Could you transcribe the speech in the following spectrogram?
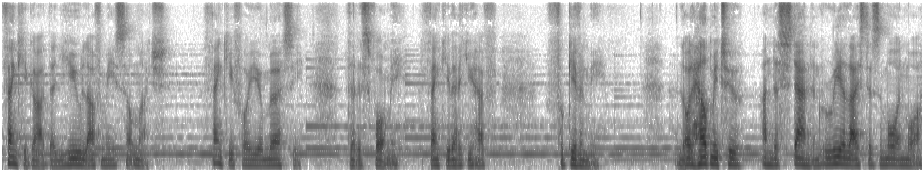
Thank you, God, that you love me so much. Thank you for your mercy that is for me. Thank you that you have forgiven me. And Lord, help me to understand and realize this more and more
